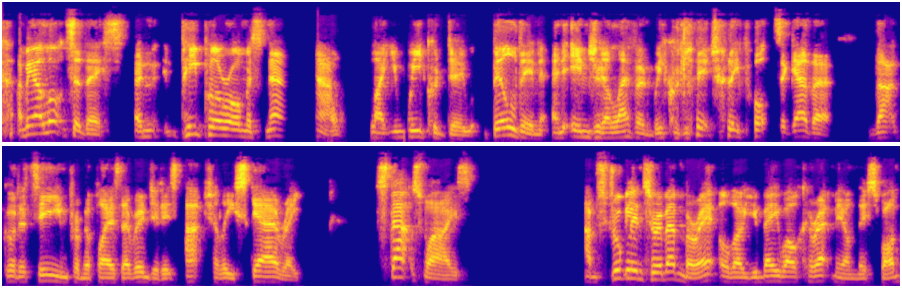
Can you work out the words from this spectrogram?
I mean, I looked at this, and people are almost now like we could do building an injured 11 we could literally put together that good a team from the players they're injured. It's actually scary. Stats wise i'm struggling to remember it although you may well correct me on this one.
